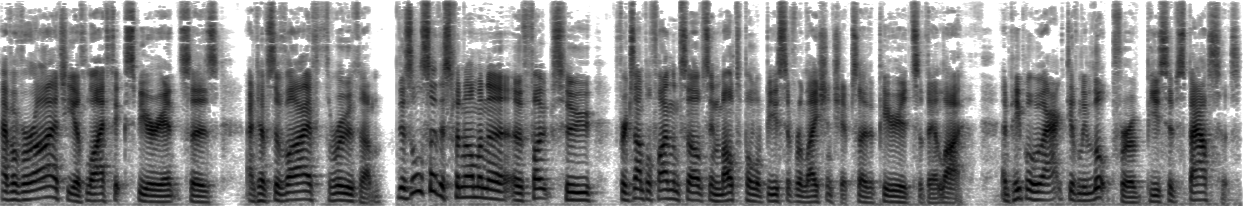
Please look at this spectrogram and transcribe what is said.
have a variety of life experiences and have survived through them. There's also this phenomena of folks who, for example, find themselves in multiple abusive relationships over periods of their life, and people who actively look for abusive spouses.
